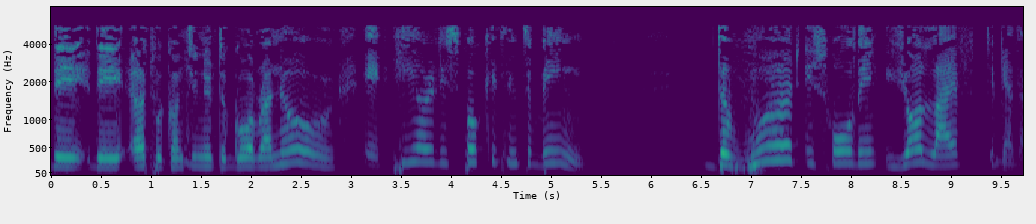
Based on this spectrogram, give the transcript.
the the earth will continue to go around. No, he already spoke it into being. The word is holding your life together.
